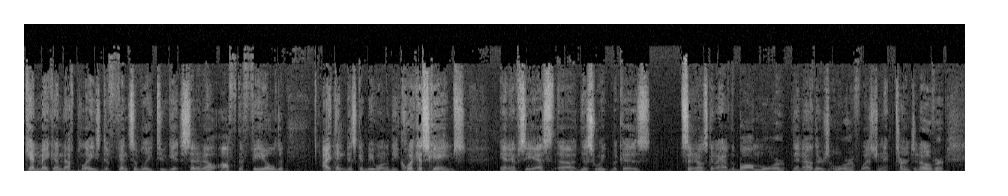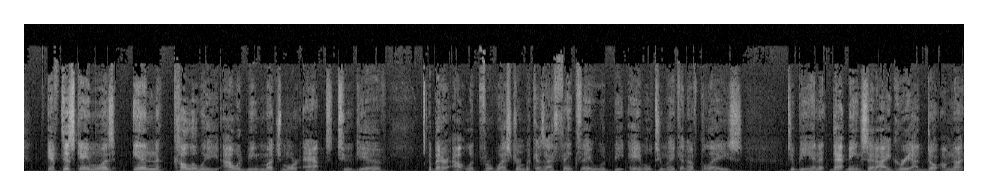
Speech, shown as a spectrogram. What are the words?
can make enough plays defensively to get Citadel off the field. I think this could be one of the quickest games in FCS uh, this week because Citadel's going to have the ball more than others, or if Western turns it over. If this game was in Cullowhee, I would be much more apt to give a better outlook for Western because I think they would be able to make enough plays to be in it. That being said, I agree. I don't. I'm not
